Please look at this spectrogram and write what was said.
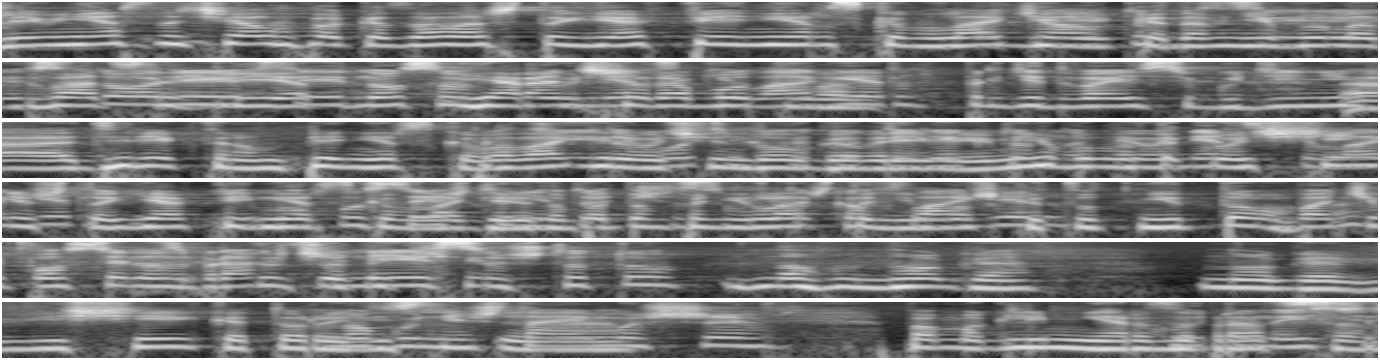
Для меня сначала показалось, что я в пионерском лагере, Началото когда мне было 20 стори все лет. Я раньше работала лагер преди 20 години. а, директором пионерского Преди лагеря очень долгое время. И мне на было такое ощущение, лагер. что я в пионерском лагере, но потом поняла, что немножко тут не то. Обаче после разбрах, същото. Но много, много вещей, которые Много действительно помогли мне разобраться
